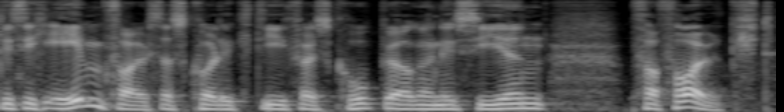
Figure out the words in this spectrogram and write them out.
die sich ebenfalls als Kollektiv, als Gruppe organisieren, verfolgt.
